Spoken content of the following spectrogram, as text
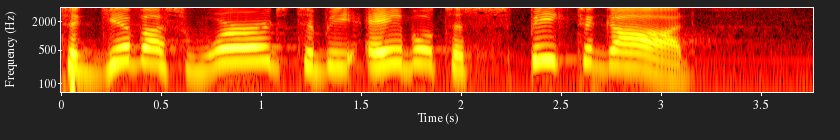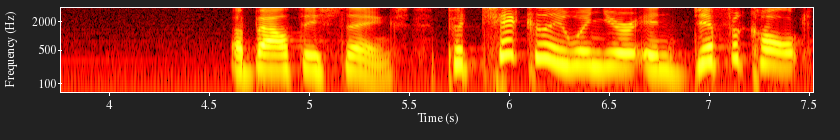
to give us words to be able to speak to God about these things, particularly when you're in difficult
